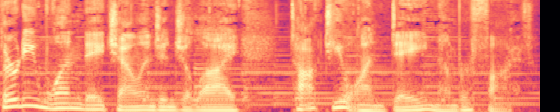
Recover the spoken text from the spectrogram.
31 day challenge in July. Talk to you on day number five.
